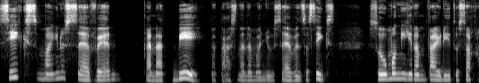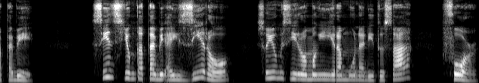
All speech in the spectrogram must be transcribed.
6 minus 7 cannot be. Mataas na naman yung 7 sa 6. So manghihiram tayo dito sa katabi. Since yung katabi ay 0, so yung 0 manghihiram muna dito sa 4.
